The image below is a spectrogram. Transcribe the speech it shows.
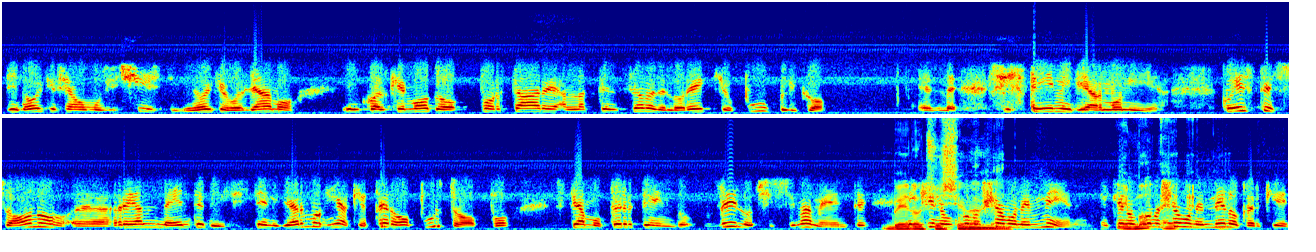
di noi che siamo musicisti, di noi che vogliamo in qualche modo portare all'attenzione dell'orecchio pubblico eh, sistemi di armonia. Questi sono eh, realmente dei sistemi di armonia che però purtroppo stiamo perdendo velocissimamente, velocissimamente. e che non conosciamo nemmeno. E che e non mo- conosciamo eh... nemmeno perché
